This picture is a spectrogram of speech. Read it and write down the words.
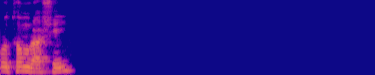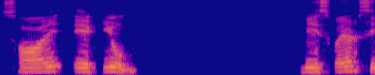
প্রথম রাশি ছয় A cube B square C.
